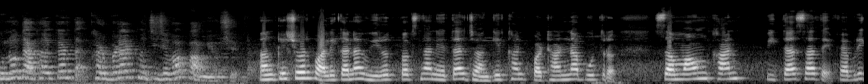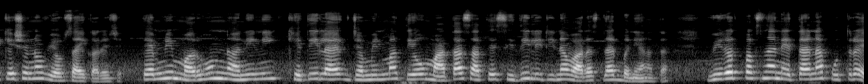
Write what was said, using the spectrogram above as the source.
ગુનો દાખલ કરતા ખળભળાટ મચી જવા પામ્યો છે. અંકલેશ્વર પાલિકાના વિરોધ પક્ષના નેતા જહાંગીર ખાન પઠાણના પુત્ર સમાઉન ખાન પિતા સાથે ફેબ્રિકેશનનો વ્યવસાય કરે છે. તેમની મરહુમ નાનીની ખેતીલાયક જમીનમાં તેઓ માતા સાથે સીધી લીટીના વારસદાર બન્યા હતા. વિરોધ પક્ષના નેતાના પુત્રએ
